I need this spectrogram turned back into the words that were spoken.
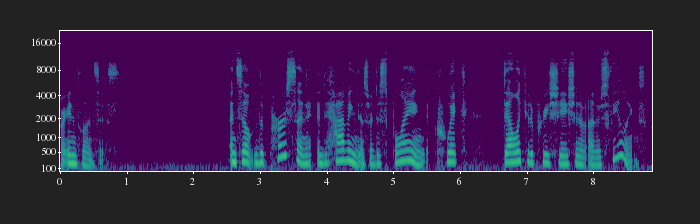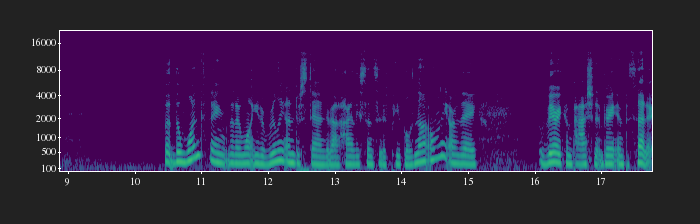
or influences. And so the person having this or displaying quick, delicate appreciation of others' feelings. But the one thing that I want you to really understand about highly sensitive people is not only are they very compassionate, very empathetic,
